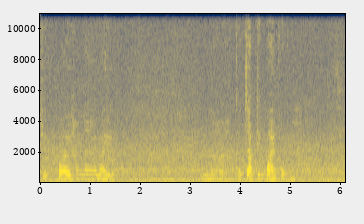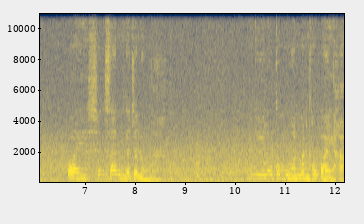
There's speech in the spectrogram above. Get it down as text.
เก็บปลอยข้างหน้าไว้นะคะก็จับที่ปลายผม ปลอยสั้นๆก็จะลงมาอันนี้เราก็ม้วนมันเข้าไปค่ะ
